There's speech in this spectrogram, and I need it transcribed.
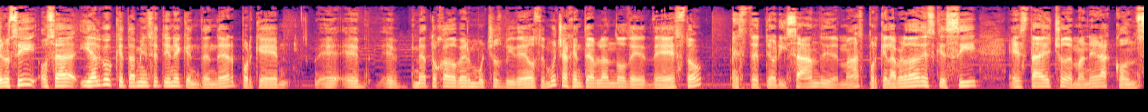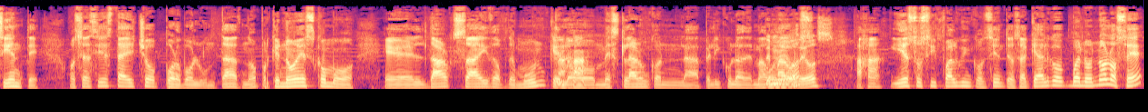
Pero sí, o sea, y algo que también se tiene que entender, porque eh, eh, eh, me ha tocado ver muchos videos de mucha gente hablando de, de esto, este, teorizando y demás, porque la verdad es que sí está hecho de manera consciente, o sea, sí está hecho por voluntad, ¿no? Porque no es como el Dark Side of the Moon, que Ajá. lo mezclaron con la película de Mago, De Mago de de Oz. Oz. Ajá, y eso sí fue algo inconsciente, o sea, que algo, bueno, no lo sé,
